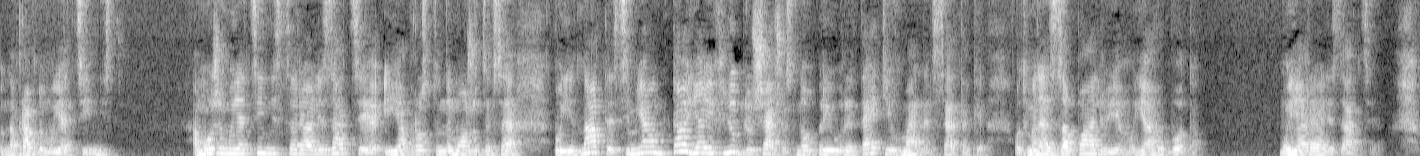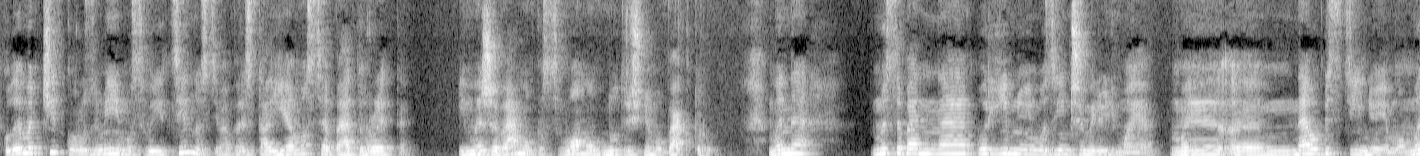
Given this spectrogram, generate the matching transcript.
направду моя цінність. А може, моя цінність це реалізація, і я просто не можу це все поєднати. Сім'я, та я їх люблю ще щось, але в пріоритеті в мене все-таки. От мене запалює моя робота, моя реалізація. Коли ми чітко розуміємо свої цінності, ми перестаємо себе дурити. І ми живемо по своєму внутрішньому вектору. Ми, не, ми себе не порівнюємо з іншими людьми, ми е, не обесцінюємо. Ми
